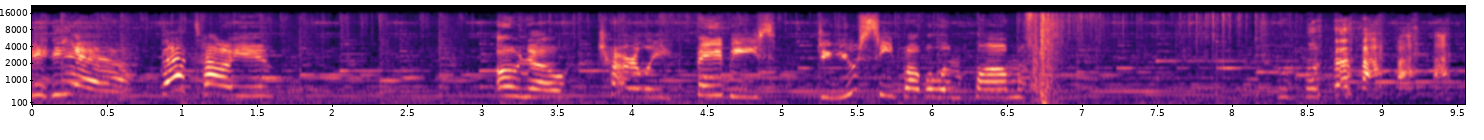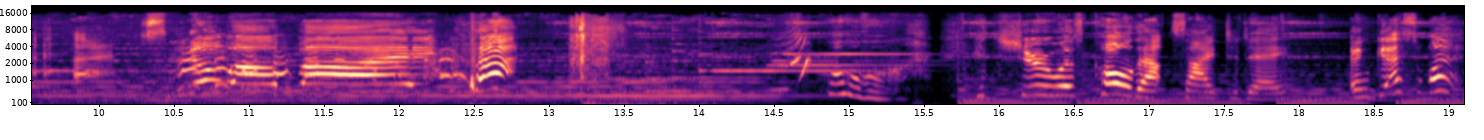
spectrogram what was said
yeah, that's how you. Oh no, Charlie, babies, do you see Bubble and Plum? Snowball fight! It sure was cold outside today. And guess what?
